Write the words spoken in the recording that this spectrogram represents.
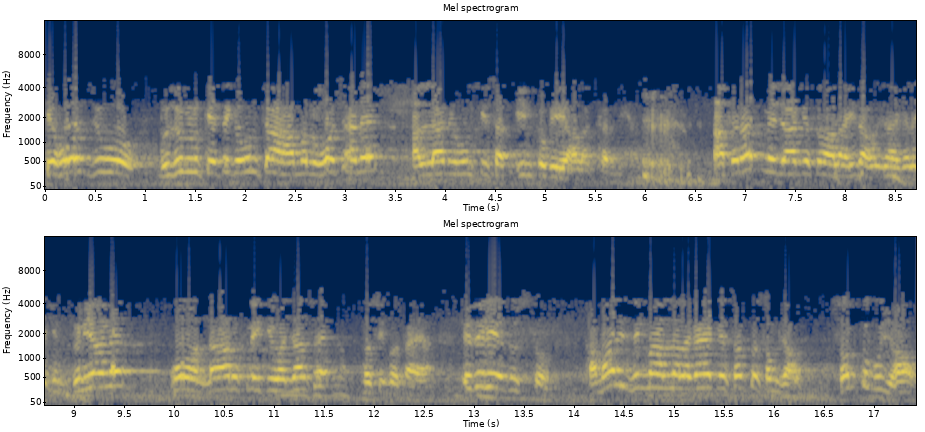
کہ وہ جو بزرگ کہتے کہ ان کا عمل وہ چاہے اللہ نے ان کی ساتھ ان کو بھی الگ کر دیا۔ آخرت میں جا کے تو علیحدہ ہو جائے گا، لیکن دنیا میں وہ نہ رکنے کی وجہ سے مصیبت آیا۔ اسی لیے دوستو، ہماری ذمہ اللہ لگائے کہ سب کو سمجھاؤ، سب کو بجھاؤ۔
